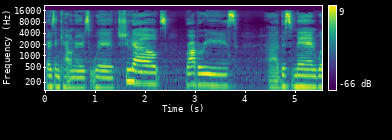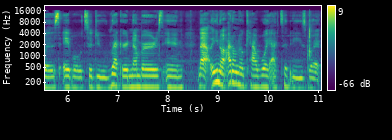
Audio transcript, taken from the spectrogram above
there's encounters with shootouts, robberies. Uh, this man was able to do record numbers in, now, you know, I don't know cowboy activities, but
